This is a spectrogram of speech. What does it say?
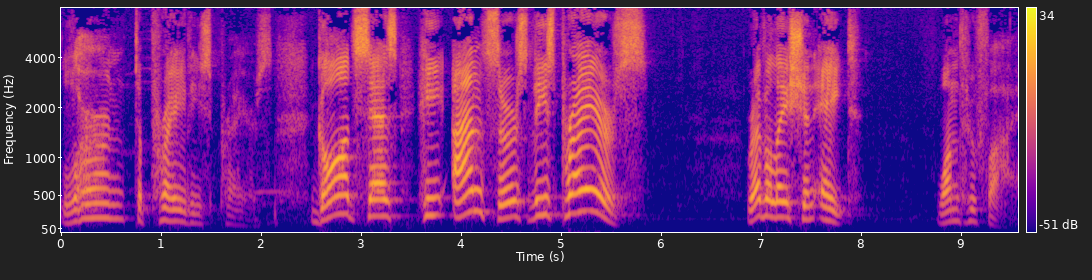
Learn to pray these prayers. God says He answers these prayers. Revelation 8, 1 through 5.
